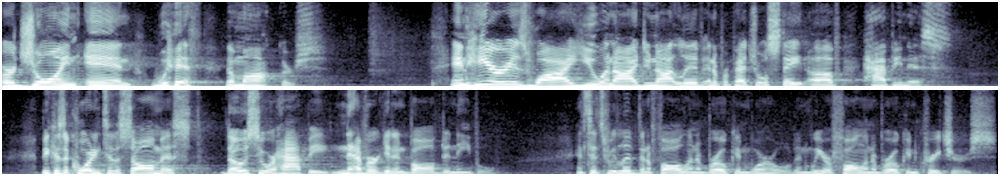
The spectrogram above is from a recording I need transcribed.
or join in with the mockers. And here is why you and I do not live in a perpetual state of happiness. Because according to the psalmist, those who are happy never get involved in evil. And since we lived in a fallen and broken world, and we are fallen and broken creatures,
